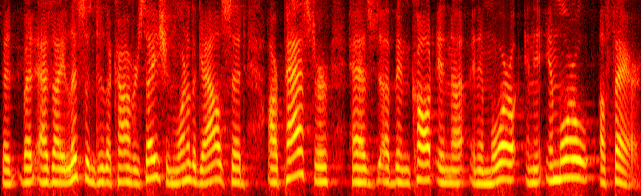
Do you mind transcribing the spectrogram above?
But, but as I listened to the conversation, one of the gals said, Our pastor has uh, been caught in a, an, immoral, in an immoral affair.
